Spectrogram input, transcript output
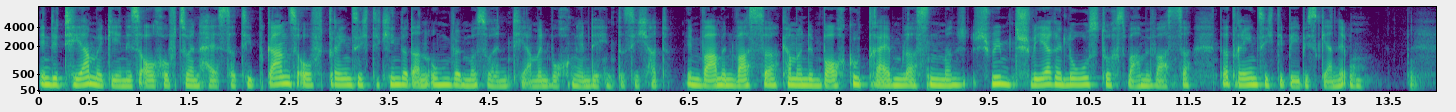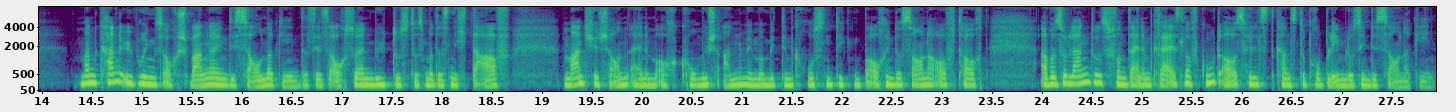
In die Therme gehen ist auch oft so ein heißer Tipp. Ganz oft drehen sich die Kinder dann um, wenn man so ein Thermenwochenende hinter sich hat. Im warmen Wasser kann man den Bauch gut treiben lassen, man schwimmt schwerelos durchs warme Wasser. Da drehen sich die Babys gerne um. Man kann übrigens auch schwanger in die Sauna gehen. Das ist auch so ein Mythos, dass man das nicht darf. Manche schauen einem auch komisch an, wenn man mit dem großen dicken Bauch in der Sauna auftaucht. Aber solange du es von deinem Kreislauf gut aushältst, kannst du problemlos in die Sauna gehen.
